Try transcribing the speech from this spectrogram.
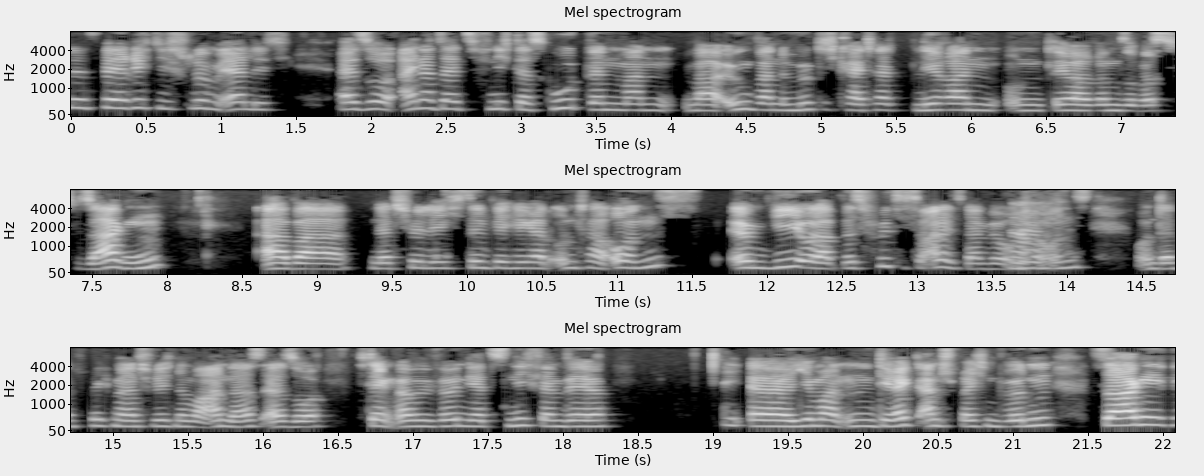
das wäre richtig schlimm, ehrlich. Also einerseits finde ich das gut, wenn man mal irgendwann eine Möglichkeit hat, Lehrern und Lehrerinnen sowas zu sagen. Aber natürlich sind wir hier gerade unter uns irgendwie, oder es fühlt sich so an, als wären wir ja. unter uns. Und dann spricht man natürlich nochmal anders. Also ich denke mal, wir würden jetzt nicht, wenn wir äh, jemanden direkt ansprechen würden, sagen,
